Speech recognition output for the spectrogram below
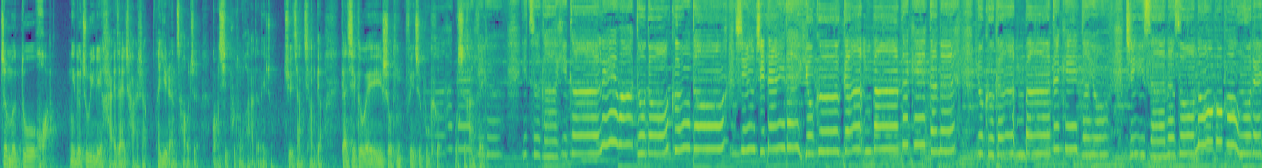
这么多话，你的注意力还在茶上。”他依然操着广西普通话的那种倔强腔调。感谢各位收听《非吃不可》，我是韩非。小さなその心で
